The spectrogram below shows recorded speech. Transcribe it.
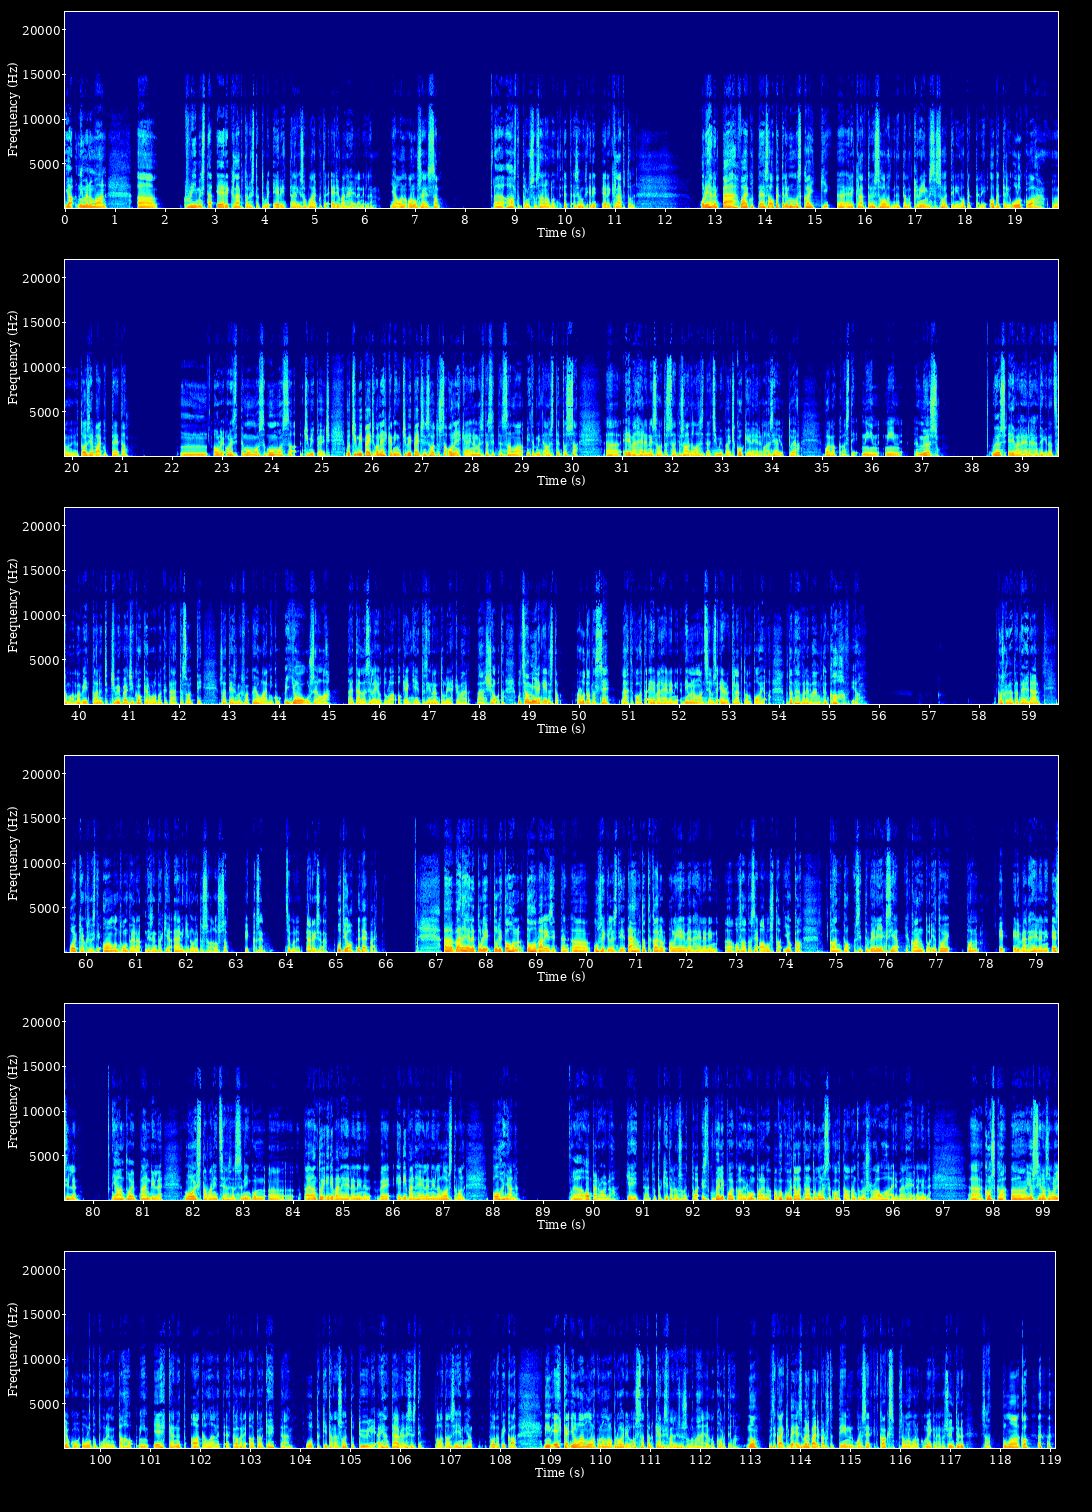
Ja nimenomaan uh, Creamista ja Eric Claptonista tuli erittäin iso vaikute Eddie Van Halenille. Ja on, on useissa uh, haastattelussa sanonut, että esimerkiksi Eric Clapton oli hänen päävaikutteensa, opetteli muun muassa kaikki Eric Claptonin soolot, mitä tämä Creamissa soitti, niin opetteli, opetteli ulkoa, toisia vaikutteita – mm, oli, oli sitten muun muassa, muun muassa Jimmy Page. Mutta Jimmy Page on ehkä, niin Jimmy Pagein soitossa on ehkä enemmän sitä sitten samaa, mitä, mitä on sitten tuossa äh, Eddie soitossa. Että jos ajatellaan sitä, että Jimmy Page kokeilee erilaisia juttuja voimakkaasti, niin, niin myös myös Eddie Van hän teki tätä samaa. Mä viittaan nyt Jimmy Pagein kokeilulla vaikka tämä, että soitti, soitti esimerkiksi vaikka jollain niin jousella tai tällaisella jutulla okeenkin, että siinä nyt tuli ehkä vähän, vähän showta. Mutta se on mielenkiintoista rutata se lähtökohta Eddie Van Halen, nimenomaan, siellä on se Eric Clapton pohjalla. Mutta tähän väliin vähän muuten kahvia. Koska tätä tehdään poikkeuksellisesti aamun tunteena, niin sen takia äänikin oli tuossa alussa pikkasen semmoinen tärisevä. Mutta joo, eteenpäin. Van Halen tuli, tuli tohon, tohon väliin sitten uh, musiikillisesti, ja tämähän totta kai oli, oli Eddie Van Halenin uh, osalta se alusta, joka kanto sitten veljeksiä ja kanto ja toi ton Eddie Van Halenin esille ja antoi bändille loistavan itse asiassa, niin kuin, tai antoi Eddie Van, Van Halenille loistavan pohjan operoida, kehittää tuota kitaransoittoa. Ja sitten kun velipoika oli rumpalina, mä voin kuvitella, että antoi monessa kohtaa antoi myös rauhaa Eddie Van Halenille. koska jos siinä olisi ollut joku ulkopuolinen taho, niin ehkä nyt ajatellaan, että, kaveri alkaa kehittää uutta kitaransoittotyyliä ihan täydellisesti. Palataan siihen ihan tuota pikaa, niin ehkä jollain muulla kuin omalla Broidilla olisi saattanut kärsivällisyys olla vähän enemmän kortilla. No, yhtä kaikki. Me ensimmäinen bändi perustettiin vuonna 1972, samana vuonna kuin meikäläinen on syntynyt. Sattumaako?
